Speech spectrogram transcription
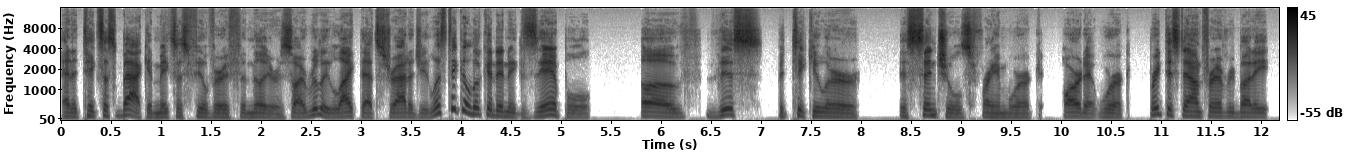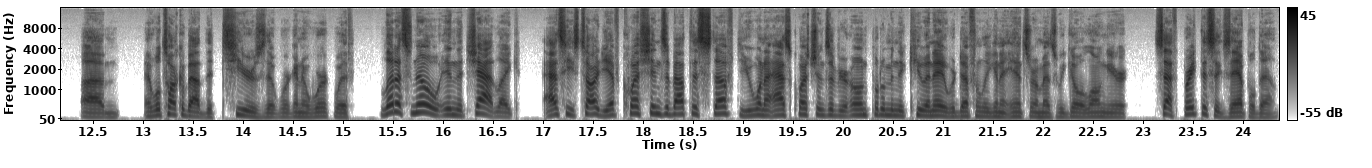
and it takes us back. It makes us feel very familiar. So I really like that strategy. Let's take a look at an example of this particular essentials framework, art at work. Break this down for everybody. Um, and we'll talk about the tiers that we're going to work with. Let us know in the chat, like as he's do you have questions about this stuff? Do you want to ask questions of your own? Put them in the Q&A. We're definitely going to answer them as we go along here. Seth, break this example down.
